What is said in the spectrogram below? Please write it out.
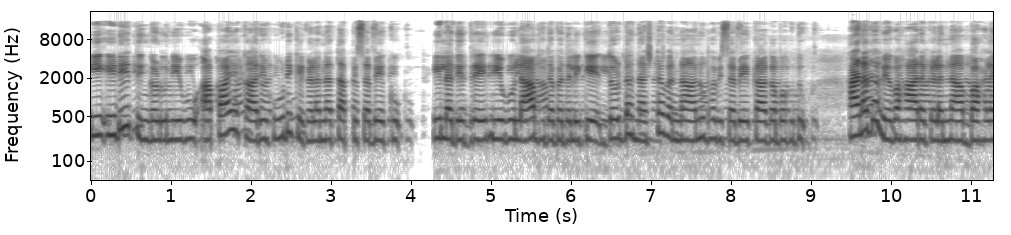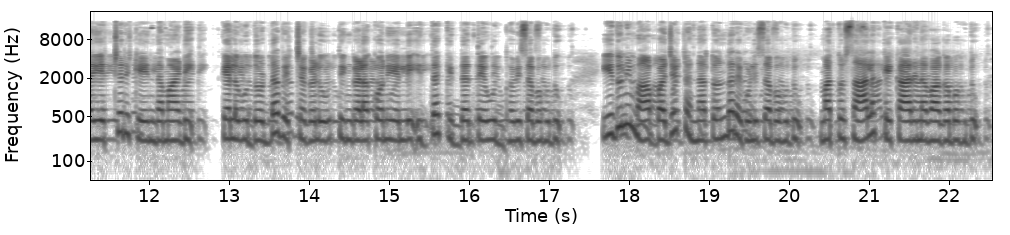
ಈ ಇಡೀ ತಿಂಗಳು ನೀವು ಅಪಾಯಕಾರಿ ಹೂಡಿಕೆಗಳನ್ನು ತಪ್ಪಿಸಬೇಕು. ಇಲ್ಲದಿದ್ರೆ ನೀವು ಲಾಭದ ಬದಲಿಗೆ ದೊಡ್ಡ ನಷ್ಟವನ್ನ ಅನುಭವಿಸಬೇಕಾಗಬಹುದು. ಹಣದ ವ್ಯವಹಾರಗಳನ್ನು ಬಹಳ ಎಚ್ಚರಿಕೆಯಿಂದ ಮಾಡಿ. ಕೆಲವು ದೊಡ್ಡ ವೆಚ್ಚಗಳು ತಿಂಗಳ ಕೊನೆಯಲ್ಲಿ ಇದ್ದಕ್ಕಿದ್ದಂತೆ ಉದ್ಭವಿಸಬಹುದು. ಇದು ನಿಮ್ಮ ಬಜೆಟ್ ಅನ್ನ ತೊಂದರೆಗೊಳಿಸಬಹುದು ಮತ್ತು ಸಾಲಕ್ಕೆ ಕಾರಣವಾಗಬಹುದು.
